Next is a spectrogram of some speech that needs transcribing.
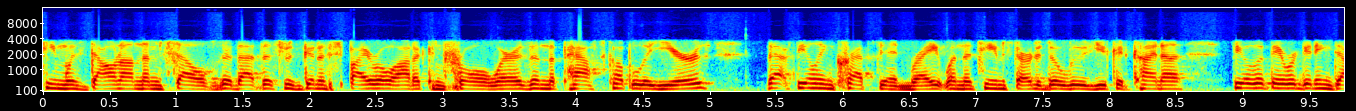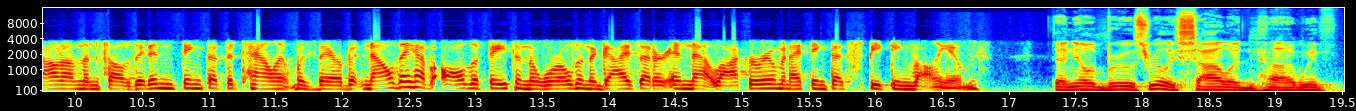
team was down on themselves or that this was going to spiral out of control. Whereas in the past couple of years, that feeling crept in, right? When the team started to lose, you could kind of feel that they were getting down on themselves. They didn't think that the talent was there, but now they have all the faith in the world in the guys that are in that locker room, and I think that's speaking volumes. Danielle Bruce, really solid uh, with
